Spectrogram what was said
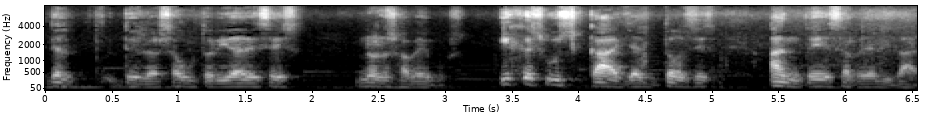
de las autoridades es, no lo sabemos. Y Jesús calla entonces ante esa realidad.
